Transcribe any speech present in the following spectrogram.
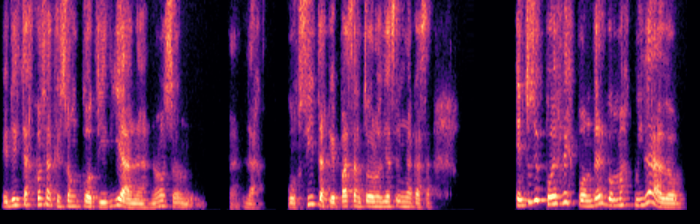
en estas cosas que son cotidianas, ¿no? Son las cositas que pasan todos los días en una casa. Entonces puedes responder con más cuidado.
